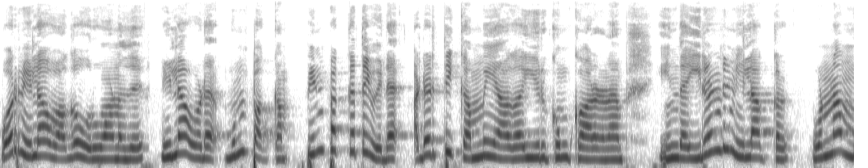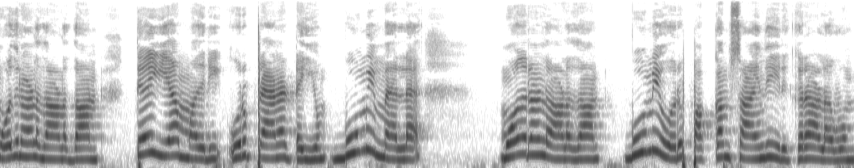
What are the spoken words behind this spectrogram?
ஒரு நிலாவாக உருவானது. நிலாவோட முன்பக்கம் பின்பக்கத்தை விட அடர்த்தி கம்மியாக இருக்கும் காரணம் இந்த இரண்டு நிலாக்கள் ஒன்றா மோதினாலதால தான் தேய்யா மாதிரி ஒரு பிளானட்டையும் பூமி மேலே மோதினால தான் பூமி ஒரு பக்கம் சாய்ந்து இருக்கிற அளவும்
